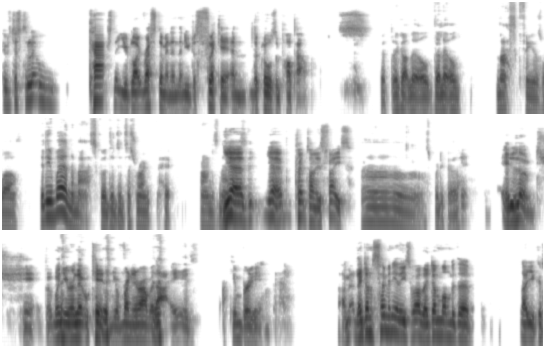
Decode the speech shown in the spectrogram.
It was just a little catch that you'd like rest them in, and then you just flick it, and the claws would pop out. But they got little the little mask thing as well. Did he wear the mask or did it just rank hit around his neck? Yeah, th- yeah, it clipped on his face. Oh, that's pretty good. It looked shit, but when you're a little kid and you're running around with that, it is fucking brilliant. I mean, they've done so many of these. Well, they've done one with the like you could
